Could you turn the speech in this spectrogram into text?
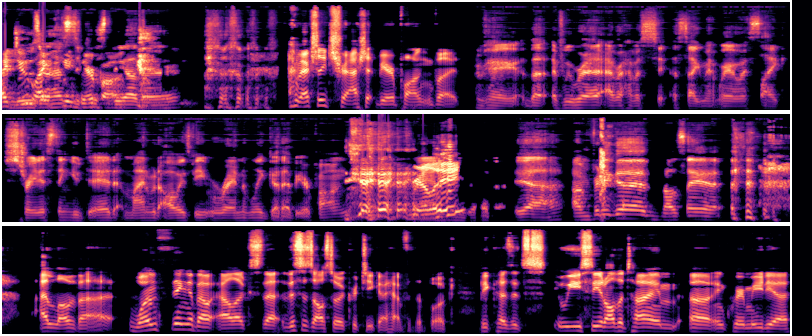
I do Loser like playing beer pong. the other. I'm actually trash at beer pong, but okay, the, if we were to ever have a, a segment where it was like straightest thing you did, mine would always be randomly good at beer pong. Really? Yeah, I'm pretty good. I'll say it. I love that. One thing about Alex that this is also a critique I have of the book because it's we see it all the time uh, in queer media.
